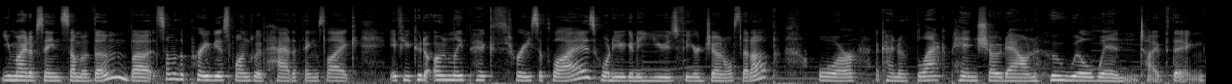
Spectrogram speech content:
You might have seen some of them, but some of the previous ones we've had are things like if you could only pick three supplies, what are you going to use for your journal setup? Or a kind of black pen showdown, who will win type thing.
